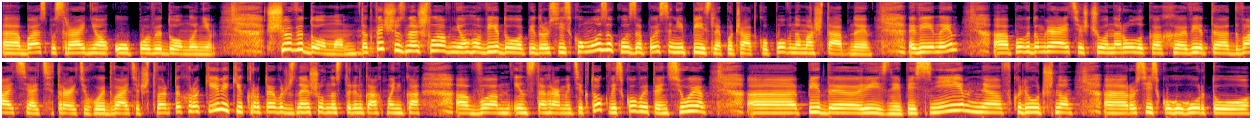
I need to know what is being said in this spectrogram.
е, безпосередньо у повідомленні. Що відомо, так те, що знайшли в нього відео під російську музику, записані після початку повномасштабної війни. Е, Повідомляється, що на роликах від 23 і 24 років, які Кротевич знайшов на сторінках Манька е, в інстаграмі TikTok, військовий танцює під різні пісні, включно російського гурту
